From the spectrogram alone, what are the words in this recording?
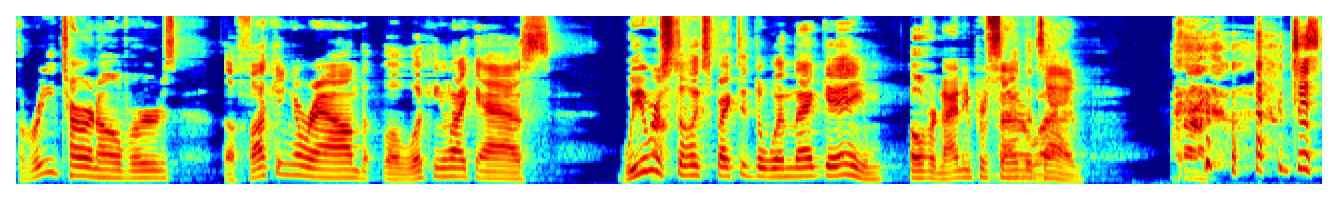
three turnovers, the fucking around, the looking like ass. We were still expected to win that game over 90% of the what. time. Just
